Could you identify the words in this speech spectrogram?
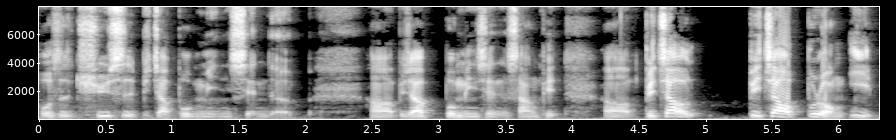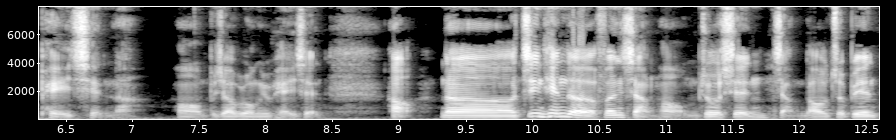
或是趋势比较不明显的，啊，比较不明显的商品，啊，比较。比较不容易赔钱呐，哦，比较不容易赔钱。好，那今天的分享哈，我们就先讲到这边。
